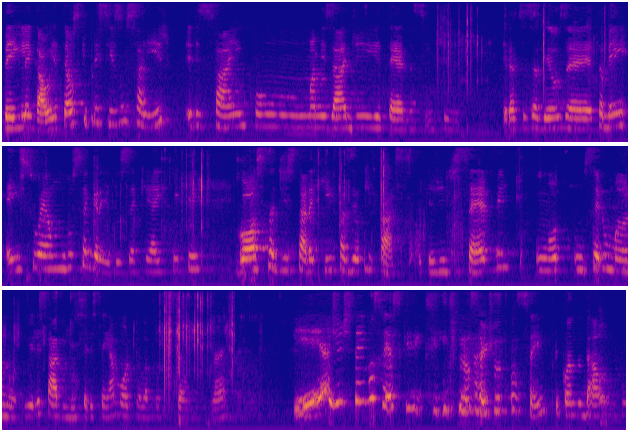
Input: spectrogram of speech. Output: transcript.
bem legal. E até os que precisam sair, eles saem com uma amizade eterna, assim, que graças a Deus é também isso é um dos segredos, é que a equipe gosta de estar aqui e fazer o que faz, porque a gente serve um, outro, um ser humano e eles sabem disso, eles têm amor pela profissão, né? E a gente tem vocês que, que, que nos ajudam sempre quando dá algum,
